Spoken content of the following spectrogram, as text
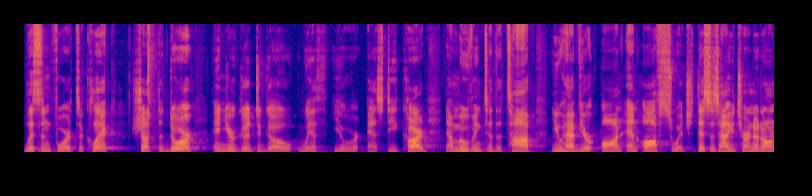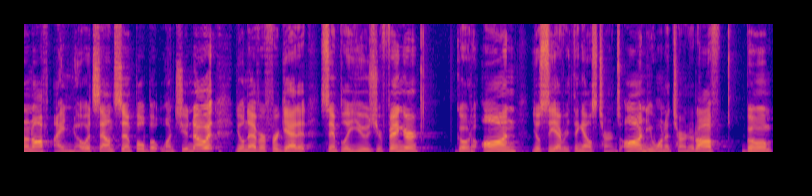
Listen for it to click, shut the door, and you're good to go with your SD card. Now moving to the top, you have your on and off switch. This is how you turn it on and off. I know it sounds simple, but once you know it, you'll never forget it. Simply use your finger, go to on, you'll see everything else turns on. You want to turn it off, boom,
